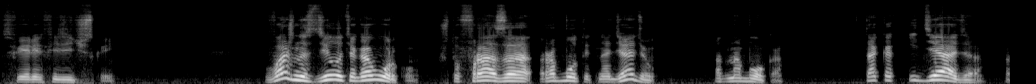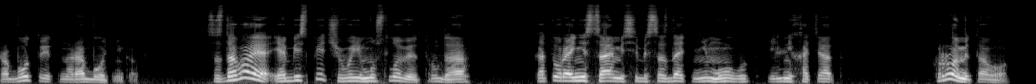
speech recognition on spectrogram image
в сфере физической. Важно сделать оговорку, что фраза «работать на дядю» однобока, так как и дядя работает на работников, создавая и обеспечивая им условия труда, которые они сами себе создать не могут или не хотят. Кроме того,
